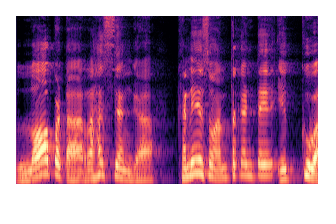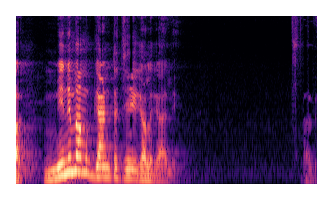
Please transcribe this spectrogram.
లోపట రహస్యంగా కనీసం అంతకంటే ఎక్కువ మినిమం గంట చేయగలగాలి. అది.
